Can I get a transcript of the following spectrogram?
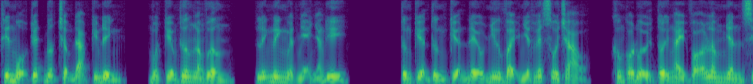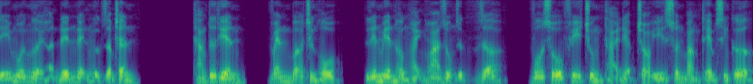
thiên mộ tuyết bước chậm đạp kim đỉnh, một kiếm thương long vương linh linh nguyệt nhẹ nhàng đi. Từng kiện từng kiện đều như vậy nhiệt huyết sôi trào, không có đổi tới ngày võ lâm nhân sĩ mỗi người hận đến nện ngược dậm chân. Tháng tư thiên, ven bờ trường hồ, liên miên hồng hạnh hoa rụng rực rỡ, vô số phi trùng thải điệp cho ý xuân bằng thêm sinh cơ.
